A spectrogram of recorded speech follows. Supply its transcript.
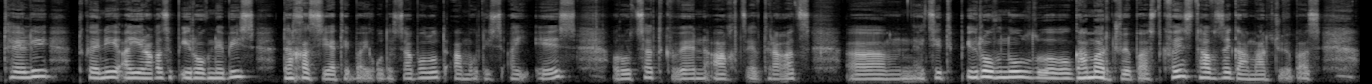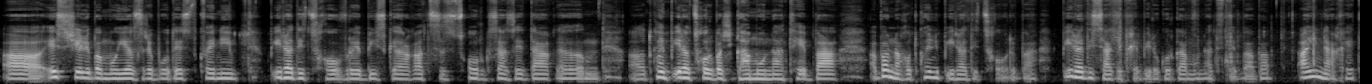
მთელი თქვენი აი რაღაც პიროვნების დახასიათება იყო და საბოლოოდ ამოდის აი ეს, როცა თქვენ აღწევთ რაღაც ეცით პიროვნულ გამარჯვებას, თქვენს თავზე გამარჯვებას. ეს შეიძლება მოიაზრებოდეს თქვენი პირადი ცხოვრების რაღაც სწორგზაზე და თქვენ პირად ცხოვრებაში გამო გამონათება. აბა ნახოთ თქვენი პირადი ცხოვრება, პირადი საკითხები როგორ გამონათდება, აბა. აი ნახეთ.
